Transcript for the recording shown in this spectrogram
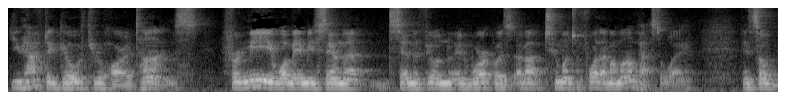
you have to go through hard times. For me, what made me stay on that stay in the field and, and work was about two months before that my mom passed away. And so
